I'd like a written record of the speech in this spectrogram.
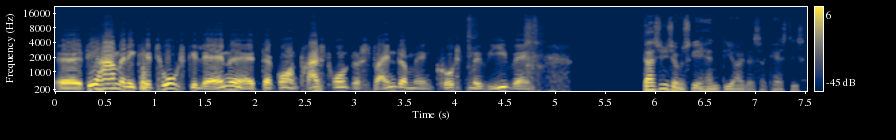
Øh, det har man i katolske lande, at der går en præst rundt og strænder med en kost med vigevand. Der synes jeg måske, at han direkte er sarkastisk.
